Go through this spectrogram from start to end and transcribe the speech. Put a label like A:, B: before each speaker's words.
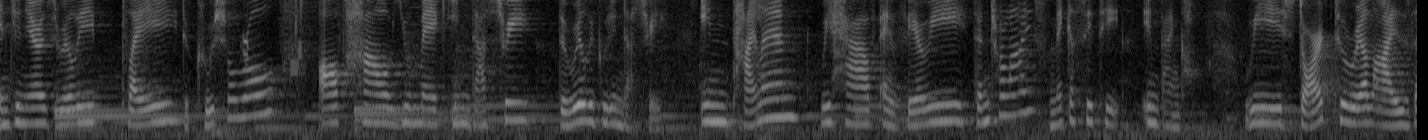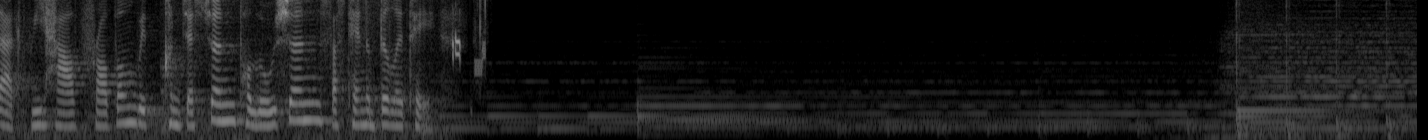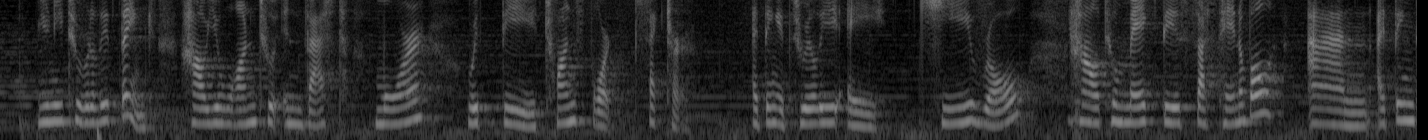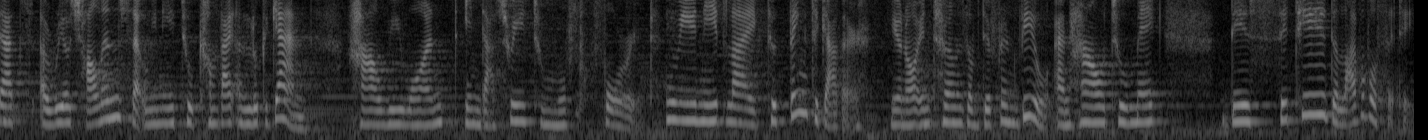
A: Engineers really play the crucial role of how you make industry the really good industry. In Thailand, we have a very centralized mega city in Bangkok. We start to realize that we have problem with congestion, pollution, sustainability. You need to really think how you want to invest more with the transport sector. I think it's really a key role how to make this sustainable and I think that's a real challenge that we need to come back and look again how we want industry to move forward. We need like to think together, you know, in terms of different view and how to make this city the livable city.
